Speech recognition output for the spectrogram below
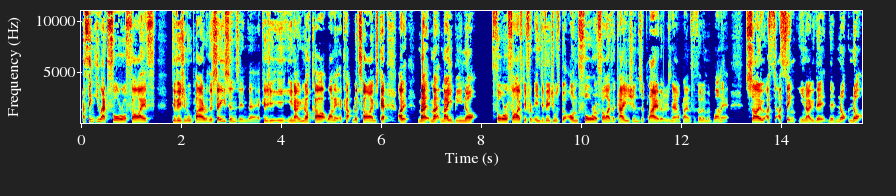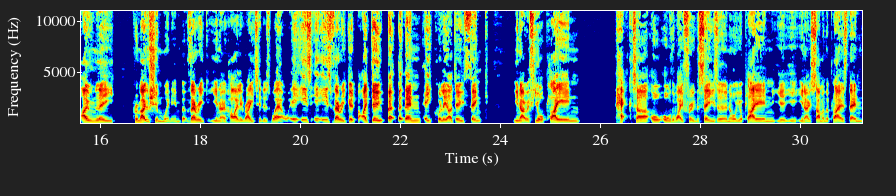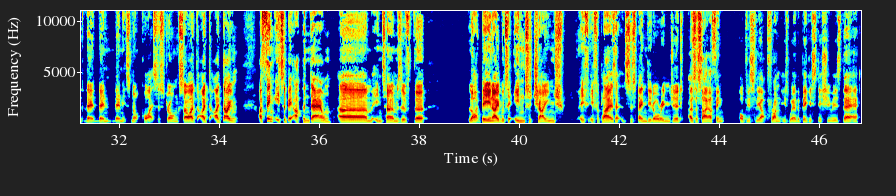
I think you had four or five divisional player of the seasons in there because you, you, you know Knockaert won it a couple of times. I mean, may, may, maybe not four or five different individuals, but on four or five occasions, a player that was hmm. now playing for Fulham had won it. So I, th- I think you know they're, they're not not only promotion winning, but very you know highly rated as well. It is it is very good, but I do but but then equally I do think you know, if you're playing Hector all, all the way through the season, or you're playing, you, you, you know, some of the players, then then then it's not quite so strong. So I, I, I don't. I think it's a bit up and down um, in terms of the like being able to interchange if, if a player's suspended or injured. As I say, I think obviously up front is where the biggest issue is there.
